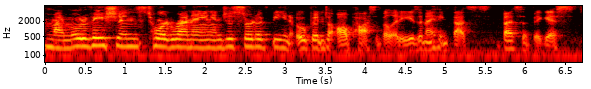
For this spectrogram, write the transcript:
my motivations toward running and just sort of being open to all possibilities and i think that's that's the biggest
